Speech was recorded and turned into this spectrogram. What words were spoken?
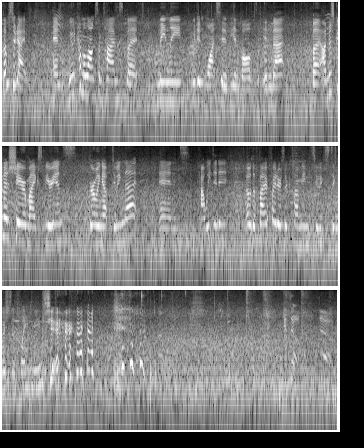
dumpster dive, and we would come along sometimes, but mainly we didn't want to be involved in that. But I'm just gonna share my experience growing up doing that and how we did it. Oh, the firefighters are coming to extinguish the flaming chair. Get down, down.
